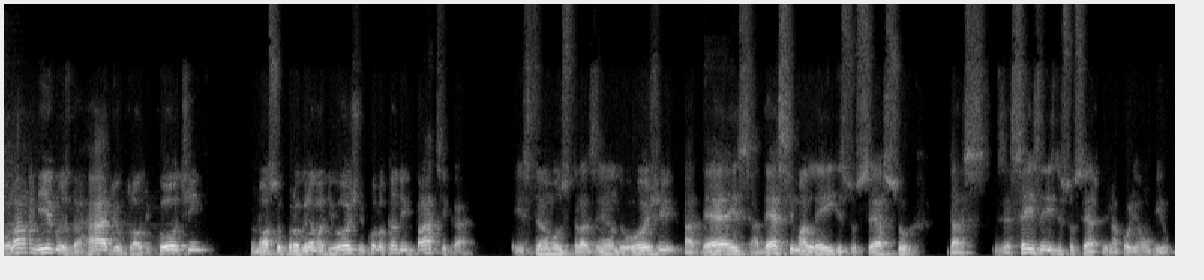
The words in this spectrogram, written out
Olá, amigos da Rádio Cloud Coaching. No nosso programa de hoje, Colocando em Prática, estamos trazendo hoje a 10, a décima lei de sucesso das 16 leis de sucesso de Napoleão Hill.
